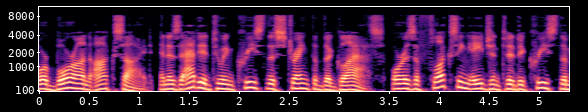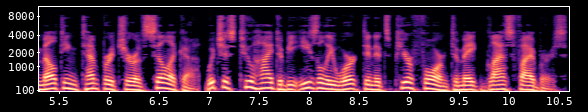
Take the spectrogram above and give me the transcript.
or boron oxide, and is added to increase the strength of the glass, or as a fluxing agent to decrease the melting temperature of silica, which is too high to be easily worked in its pure form to make glass fibers.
